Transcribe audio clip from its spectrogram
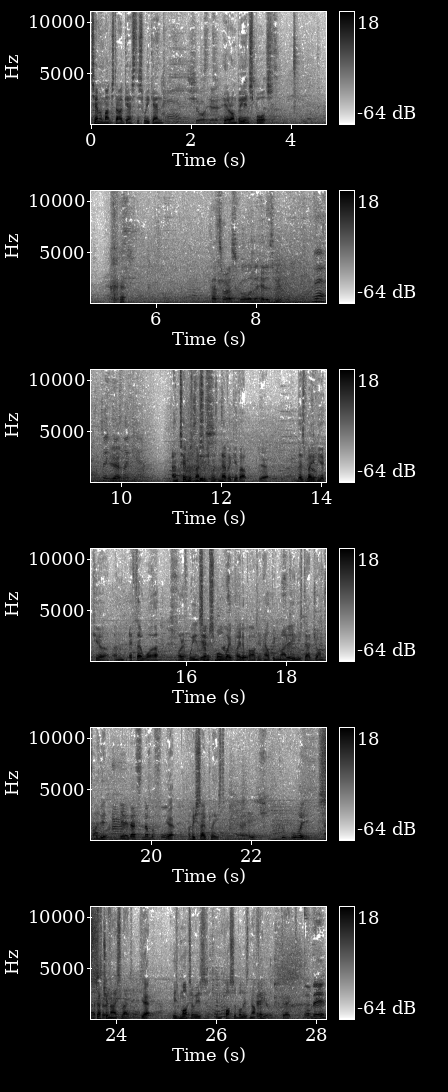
Tim amongst our guests this weekend Short hair. here on beIN Sports. That's where I score the headers with. There. So Yeah. like yeah. And Tim's message was never give up. Yeah. There's maybe a cure. And if there were, or if we in some small way that's played a part in helping Mikey See? and his dad John find it, Yeah, that's number four. Yeah. I'd be so pleased. Uh, each. Good boy. Such a nice lad. Yeah. His motto is impossible is nothing. Hale. Correct. My man.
